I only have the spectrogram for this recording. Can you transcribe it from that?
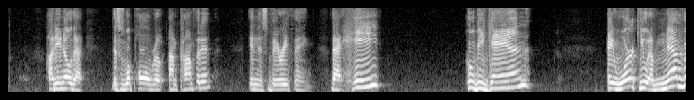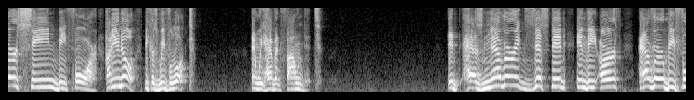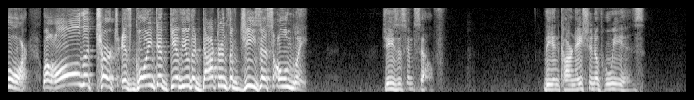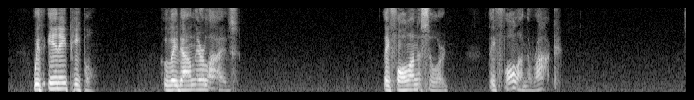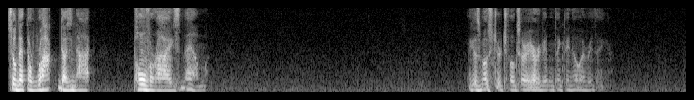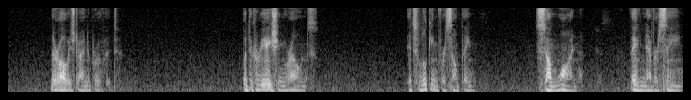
How do you know that? This is what Paul wrote. I'm confident in this very thing that he who began a work you have never seen before. How do you know? Because we've looked and we haven't found it. It has never existed in the earth ever before. Well, all the church is going to give you the doctrines of Jesus only. Jesus Himself, the incarnation of who He is, within a people who lay down their lives. They fall on the sword, they fall on the rock so that the rock does not pulverize them. Because most church folks are arrogant and think they know everything. They're always trying to prove it. But the creation groans. It's looking for something, someone they've never seen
